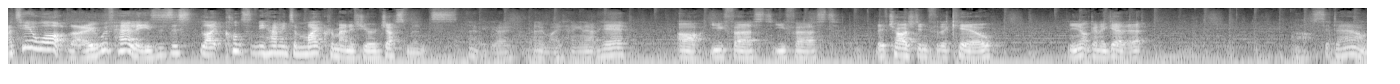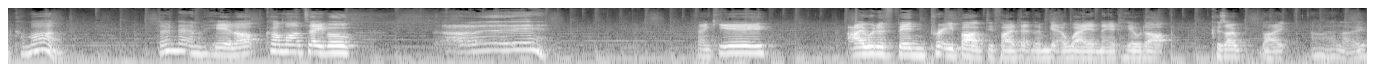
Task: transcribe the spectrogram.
I tell you what, though, with helis, is this like constantly having to micromanage your adjustments. There we go. I don't mind hanging out here. Oh, you first, you first. They've charged in for the kill. You're not going to get it. Oh, sit down. Come on. Don't let them heal up. Come on, table. Uh, thank you. I would have been pretty bugged if I'd let them get away and they had healed up. Because I, like, oh, hello.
